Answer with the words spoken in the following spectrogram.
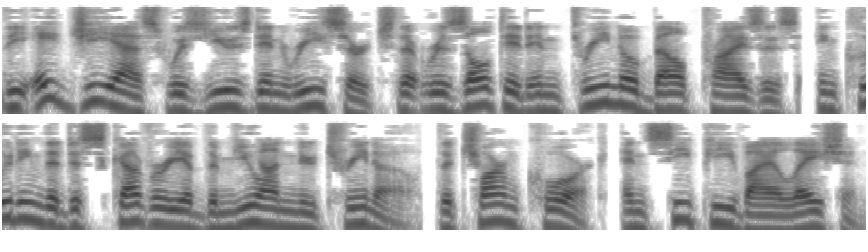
The AGS was used in research that resulted in three Nobel Prizes, including the discovery of the muon neutrino, the charm quark, and CP violation.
